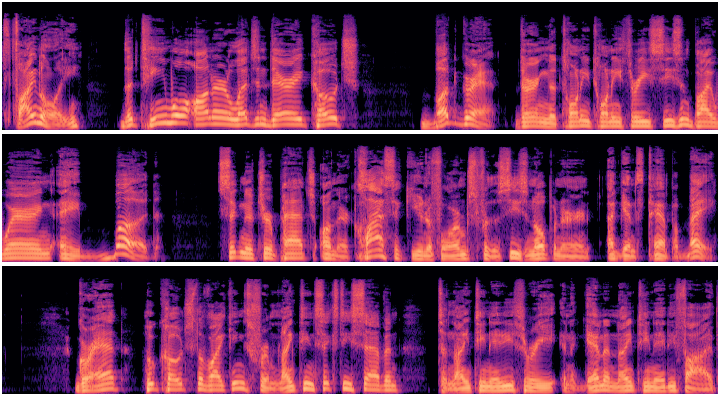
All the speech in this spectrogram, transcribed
Finally, the team will honor legendary coach Bud Grant during the 2023 season by wearing a Bud signature patch on their classic uniforms for the season opener against Tampa Bay. Grant, who coached the Vikings from 1967 to 1983 and again in 1985,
